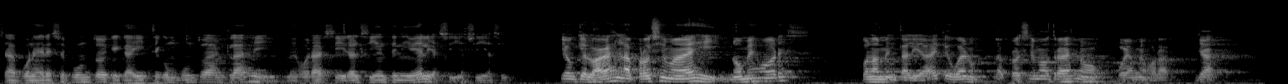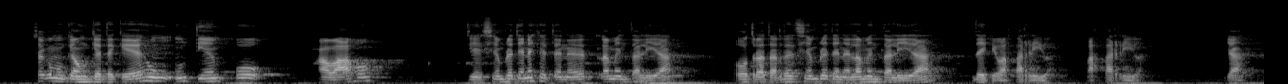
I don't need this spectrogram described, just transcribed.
o sea, poner ese punto de que caíste con punto de anclaje y mejorar, seguir al siguiente nivel y así, así, así. Y aunque lo hagas en la próxima vez y no mejores, con la mentalidad de que, bueno, la próxima otra vez no voy a mejorar, ya. O sea, como que aunque te quedes un, un tiempo abajo, siempre tienes que tener la mentalidad, o tratar de siempre tener la mentalidad de que vas para arriba, vas para arriba, ya.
